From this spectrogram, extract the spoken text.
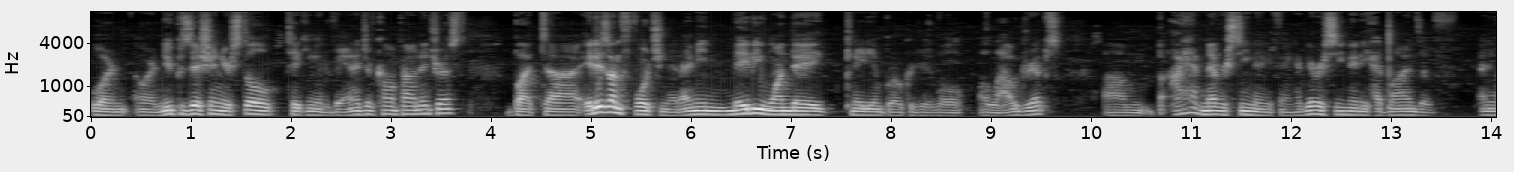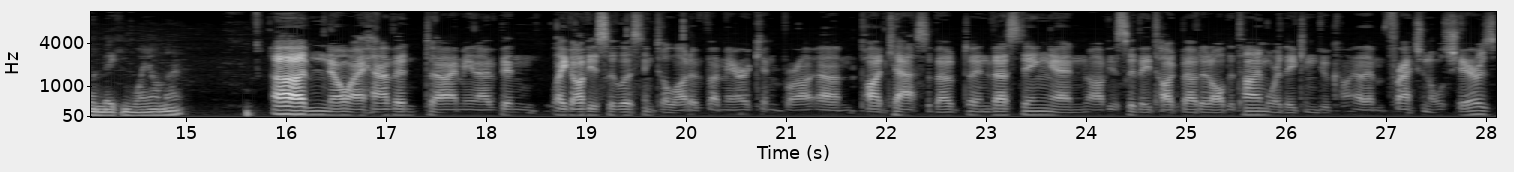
or, or a new position, you're still taking advantage of compound interest. But uh, it is unfortunate. I mean, maybe one day Canadian brokerages will allow drips, um, but I have never seen anything. Have you ever seen any headlines of anyone making way on that? Uh, no, I haven't. Uh, I mean, I've been like obviously listening to a lot of American broad, um, podcasts about investing, and obviously they talk about it all the time, where they can do um, fractional shares.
